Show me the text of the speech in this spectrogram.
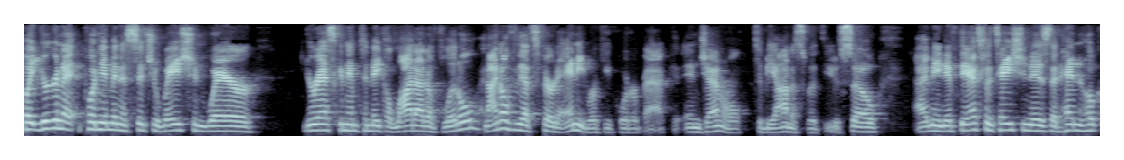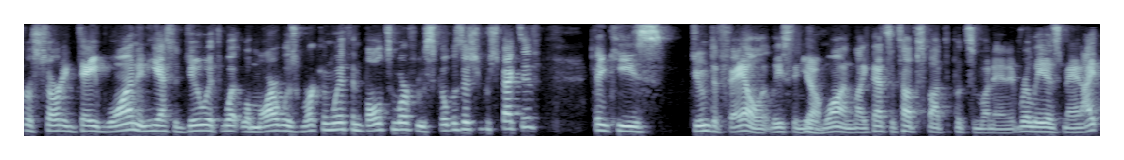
But you're going to put him in a situation where you're asking him to make a lot out of little, and I don't think that's fair to any rookie quarterback in general, to be honest with you. So, I mean, if the expectation is that Hendon Hooker started day one and he has to do with what Lamar was working with in Baltimore from a skill position perspective, I think he's doomed to fail at least in year yeah. one. Like that's a tough spot to put someone in. It really is, man. I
